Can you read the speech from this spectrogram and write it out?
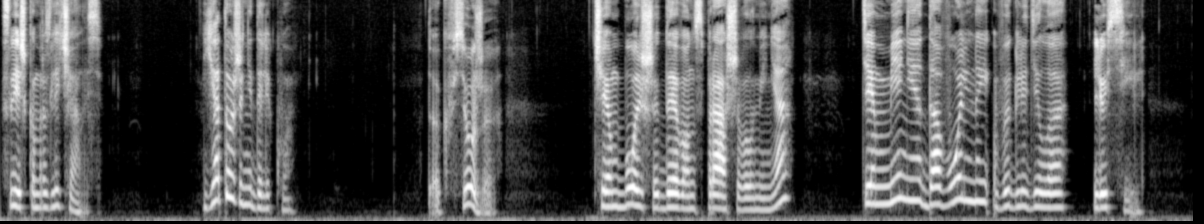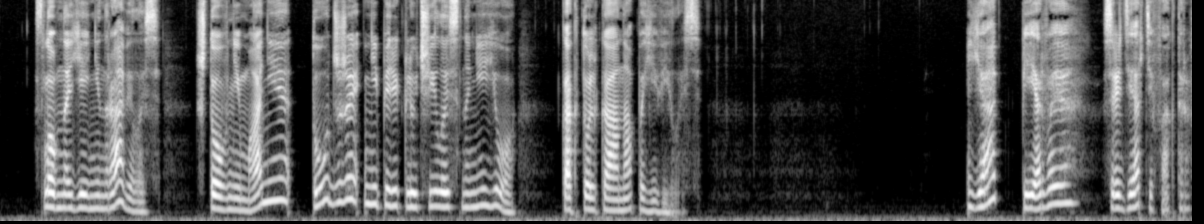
слишком различалось. Я тоже недалеко. Так все же... Чем больше Девон спрашивал меня, тем менее довольной выглядела Люсиль. Словно ей не нравилось, что внимание тут же не переключилось на нее, как только она появилась. Я первая среди артефакторов.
